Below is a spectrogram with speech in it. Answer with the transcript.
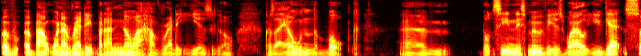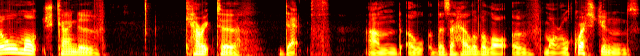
of about when I read it, but I know I have read it years ago because I own the book. Um, but seeing this movie as well, you get so much kind of character depth, and a, there's a hell of a lot of moral questions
